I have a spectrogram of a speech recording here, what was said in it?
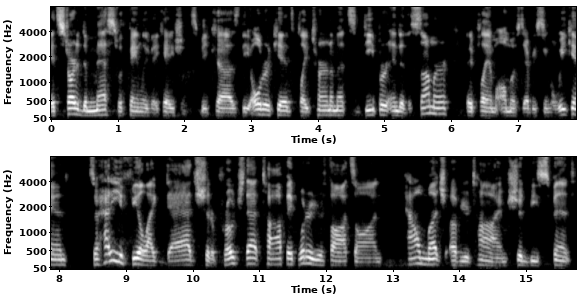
it started to mess with family vacations because the older kids play tournaments deeper into the summer. They play them almost every single weekend. So, how do you feel like dads should approach that topic? What are your thoughts on how much of your time should be spent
